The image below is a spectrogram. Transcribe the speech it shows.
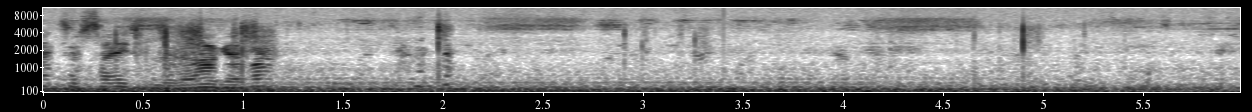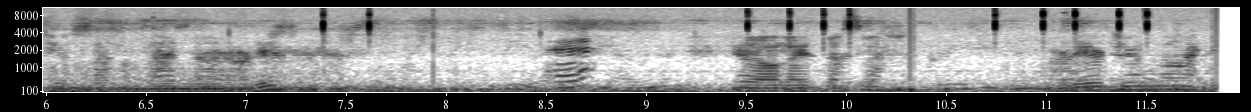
exercise for the dog ever. You're all right, down there earlier. Eh? You're all out this way. Earlier during the night.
